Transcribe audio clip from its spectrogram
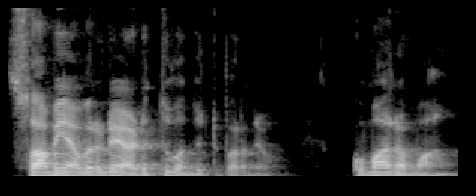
സ്വാമി അവരുടെ അടുത്ത് വന്നിട്ട് പറഞ്ഞു കുമാരമ്മ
